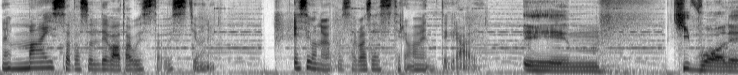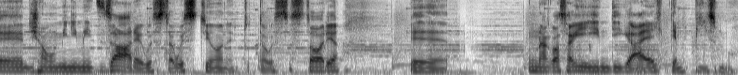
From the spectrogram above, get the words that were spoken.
non è mai stata sollevata questa questione. E secondo me questa cosa è estremamente grave. E ehm, chi vuole, diciamo, minimizzare questa questione, tutta questa storia, eh, una cosa che indica è il tempismo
